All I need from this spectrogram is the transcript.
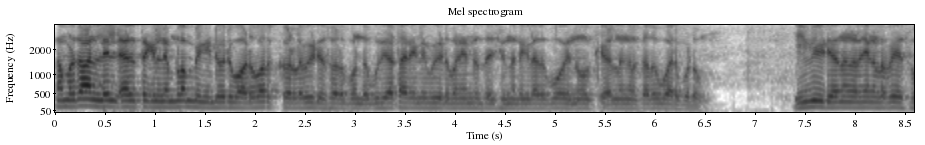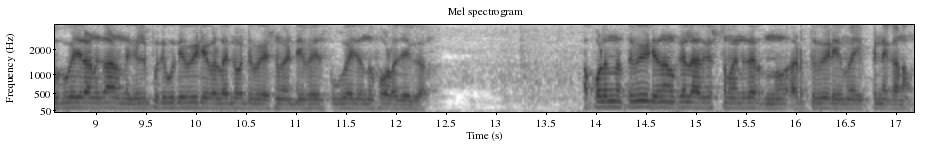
നമ്മുടെ ചാനലിൽ ഇലക്ട്രിക്കലിന്റെയും പ്ലംബിങ്ങിന്റെ ഒരുപാട് വർക്കുകളുടെ വീഡിയോസ് എടുപ്പുണ്ട് പുതിയതായിട്ട് ആരെങ്കിലും വീട് പണിയാൻ ഉദ്ദേശിക്കുന്നുണ്ടെങ്കിൽ അത് പോയി നോക്കിയാൽ നിങ്ങൾക്ക് അത് ഉപകാരപ്പെടും. ഈ വീഡിയോ നിങ്ങൾ ഞങ്ങളുടെ ഫേസ്ബുക്ക് പേജിലാണ് കാണുന്നതെങ്കിൽ പുതിയ പുതിയ വീഡിയോകളുടെ നോട്ടിഫിക്കേഷൻ വേണ്ടി ഫേസ്ബുക്ക് പേജ് ഒന്ന് ഫോളോ ചെയ്യുക. അപ്പോൾ ഇന്നത്തെ വീഡിയോ നിങ്ങൾക്ക് എല്ലാവർക്കും ഇഷ്ടമായെന്ന് കരുതുന്നു. അടുത്ത വീഡിയോയുമായി പിന്നെ കാണാം.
